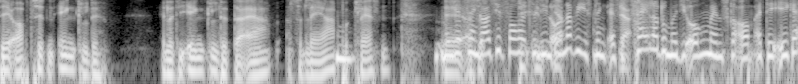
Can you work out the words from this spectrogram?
Det er op til den enkelte eller de enkelte, der er altså lærere mm. på klassen. Men jeg øh, tænker altså, også i forhold til din ja, undervisning, altså ja. taler du med de unge mennesker om, at det ikke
